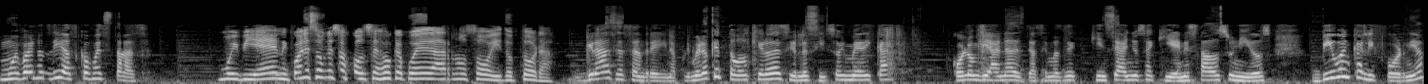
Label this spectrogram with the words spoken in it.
Muy buenos días, ¿cómo estás? Muy bien. ¿Cuáles son esos consejos que puede darnos hoy, doctora? Gracias, Andreina. Primero que todo, quiero decirles, sí, soy médica colombiana desde hace más de 15 años aquí en Estados Unidos. Vivo en California,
